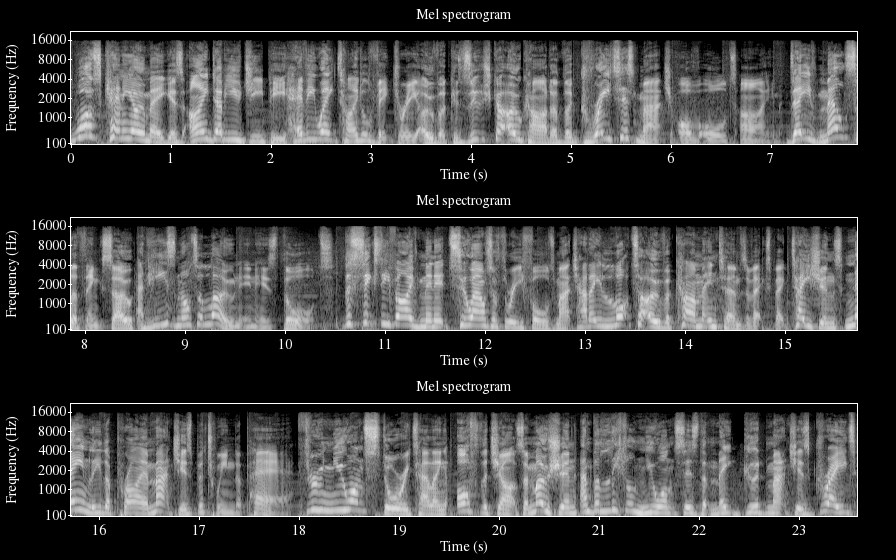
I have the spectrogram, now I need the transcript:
Was Kenny Omega's IWGP Heavyweight title victory over Kazuchika Okada the greatest match of all time? Dave Meltzer thinks so, and he's not alone in his thoughts. The 65 minute 2 out of 3 falls match had a lot to overcome in terms of expectations, namely the prior matches between the pair. Through nuanced storytelling, off the charts emotion, and the little nuances that make good matches great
